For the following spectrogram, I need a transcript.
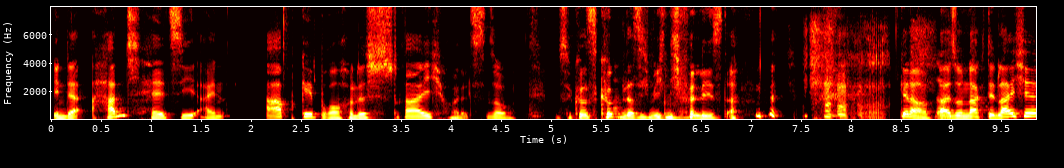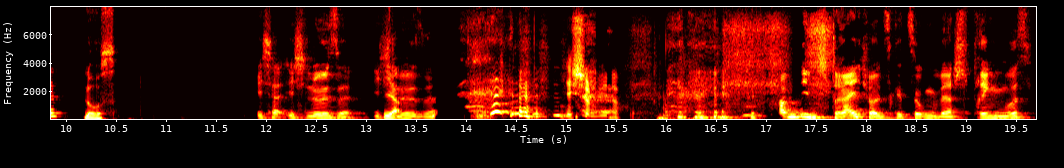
In der Hand hält sie ein abgebrochenes Streichholz. So, muss kurz gucken, dass ich mich nicht verlesen habe. genau, also nackte Leiche, los. Ich, ich löse. Ich Ja. löse. Nicht schon wieder. Haben die ein Streichholz gezogen, wer springen muss?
